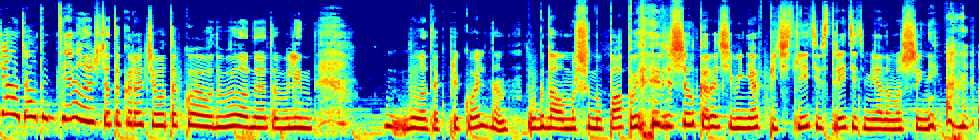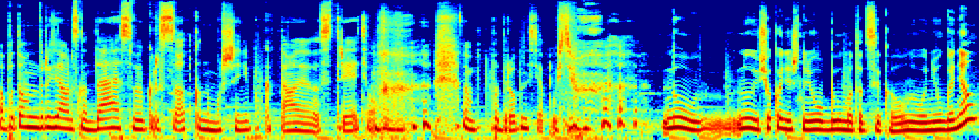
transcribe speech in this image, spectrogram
ты, что, ты делаешь?» Что-то, короче, вот такое вот было, но это, блин, было так прикольно. Угнал машину папы решил, короче, меня впечатлить и встретить меня на машине. А потом друзьям рассказал, да, я свою красотку на машине покатал, я встретил. Ну, Подробности опустим. Ну, ну, еще, конечно, у него был мотоцикл, он его не угонял,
